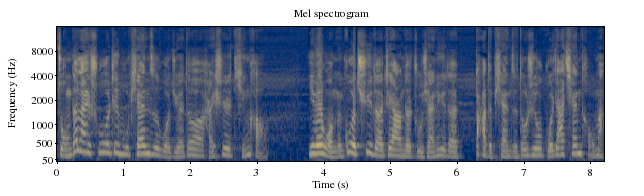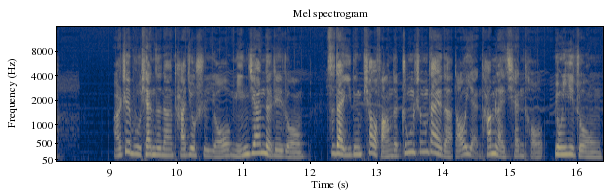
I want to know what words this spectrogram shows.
总的来说，这部片子我觉得还是挺好，因为我们过去的这样的主旋律的大的片子都是由国家牵头嘛，而这部片子呢，它就是由民间的这种自带一定票房的中生代的导演他们来牵头，用一种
